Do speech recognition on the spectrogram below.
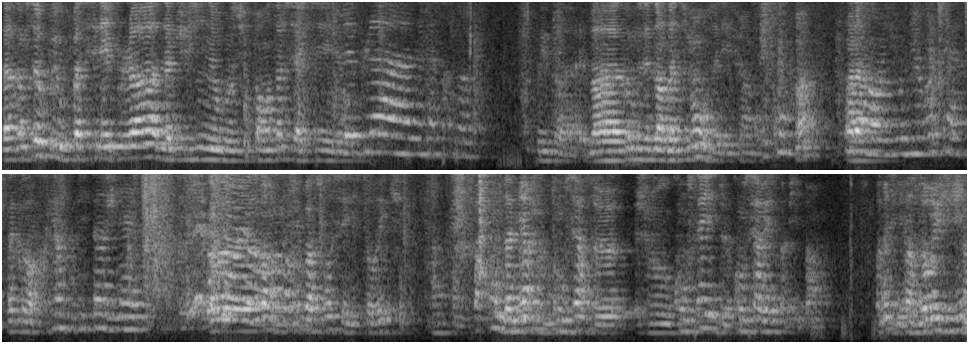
Bah, comme ça, vous pouvez vous passer les plats de la cuisine au sud parental, c'est assez. Le plat ne passera pas. Oui, bah, bah, comme vous êtes dans le bâtiment, vous allez faire un coup, hein Voilà. Non, il vaut mieux refaire. D'accord. Regarde, papy pain, Ginette. Euh, non, ne touchez pas trop, c'est historique. Par contre, Damien, je vous, conserve de- je vous conseille de conserver ce papier peint. Papier peint d'origine,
